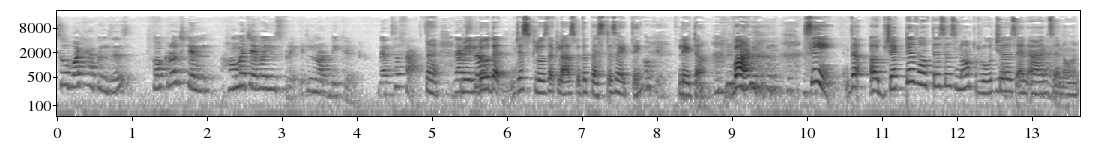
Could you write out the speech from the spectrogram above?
So, what happens is, cockroach can, how much ever you spray, it will not be killed. That's a fact. Uh, That's we'll the- do that. Just close the class with the pesticide thing Okay. later. But see, the objective of this is not roaches and ants and all.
